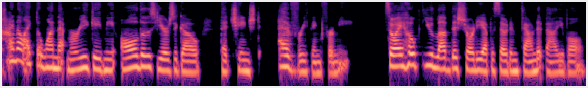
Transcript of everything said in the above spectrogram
kind of like the one that Marie gave me all those years ago that changed everything for me. So I hope you loved this shorty episode and found it valuable.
